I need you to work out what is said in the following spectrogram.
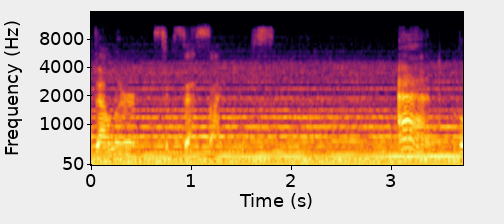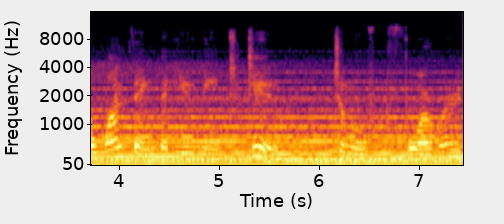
stellar success cycles. The one thing that you need to do to move forward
